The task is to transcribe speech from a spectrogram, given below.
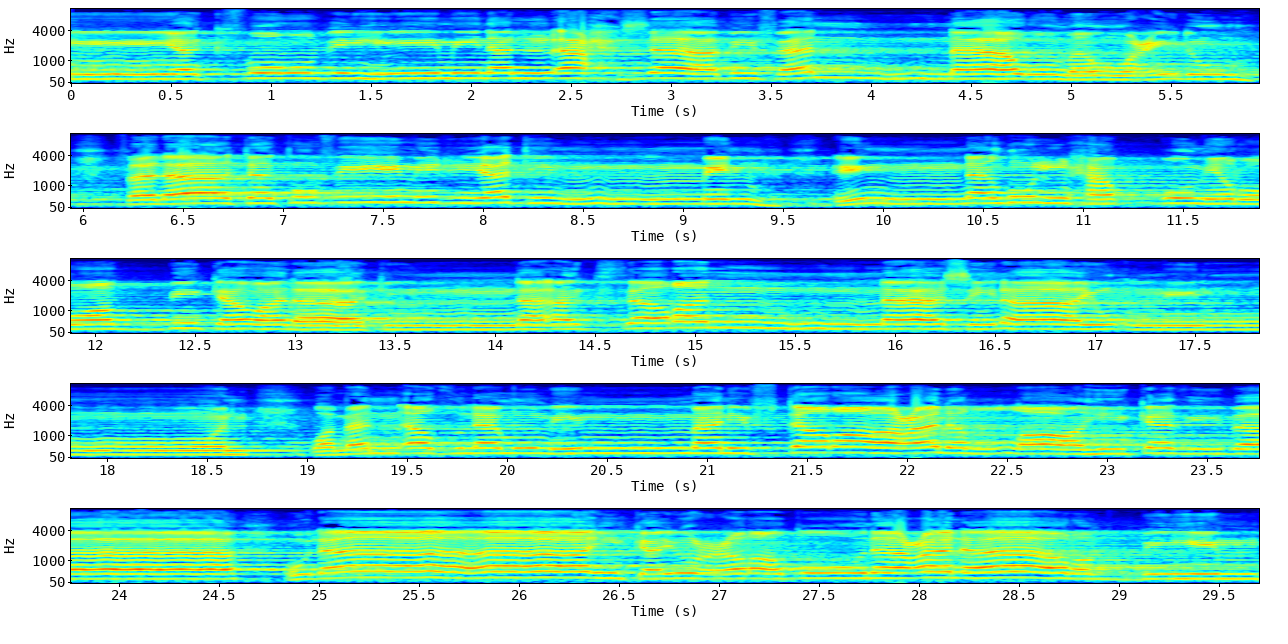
يكفر به من الأحزاب فالنار موعده فلا تك في مرية منه إنه الحق من ربك ولكن أكثر الناس لا يؤمنون. ومن أظلم ممن افترى على الله كذبا أولئك يعرضون على ربهم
